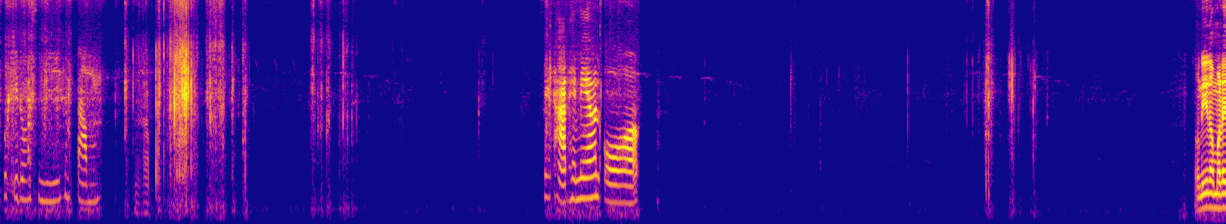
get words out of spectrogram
เมื่อกี้โดนสีตนะครับำใส่ถาดให้แม่มันออกตรงนี้เราไม่ได้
